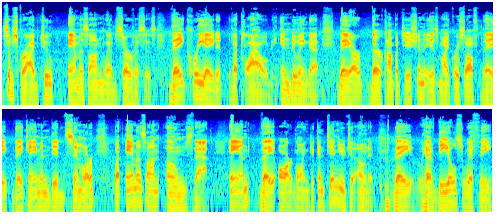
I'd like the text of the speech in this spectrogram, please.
subscribed to Amazon Web Services. They created the cloud in doing that. They are their competition is Microsoft. They they came and did similar, but Amazon owns that. And they are going to continue to own it. They have deals with the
